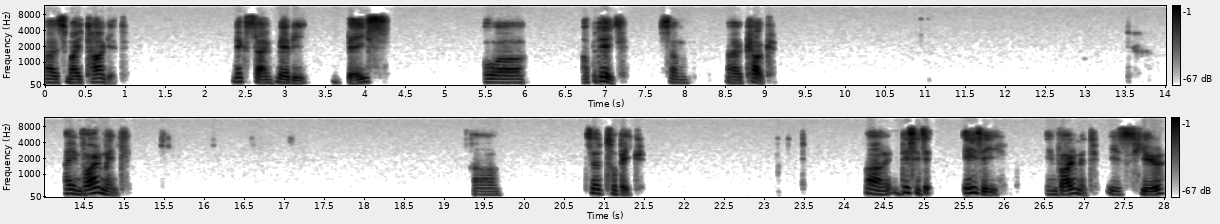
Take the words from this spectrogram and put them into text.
as my target. Next time, maybe Base or update some uh, calc. Environment. Uh, third topic. Uh, this is easy. Environment is here.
